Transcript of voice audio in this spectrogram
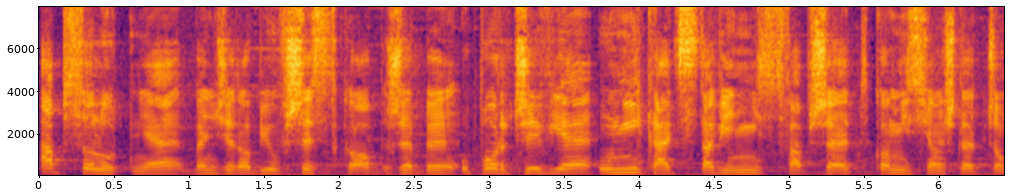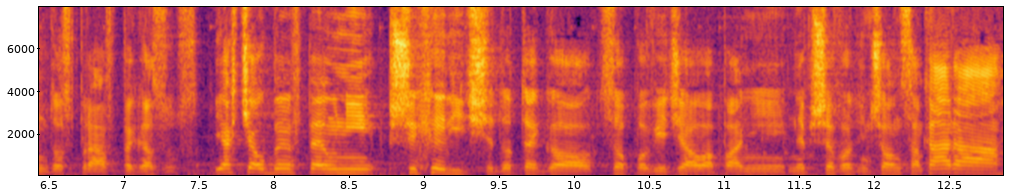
absolutnie będzie robił wszystko, żeby uporczywie unikać stawiennictwa przed Komisją Śledczą do spraw Pegasusa. Ja chciałbym w pełni przychylić się do tego, co powiedziała pani przewodnicząca. Kara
